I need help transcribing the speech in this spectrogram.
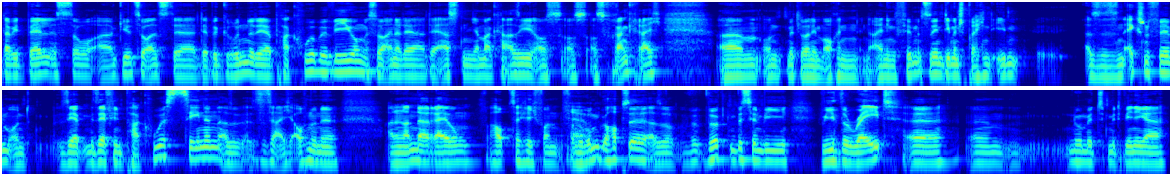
David Bell ist so, äh, gilt so als der, der Begründer der Parkour-Bewegung, ist so einer der, der ersten Yamakasi aus, aus, aus Frankreich ähm, und mittlerweile eben auch in, in einigen Filmen zu sehen. Dementsprechend eben, äh, also es ist ein Actionfilm und sehr, mit sehr vielen Parkour-Szenen. Also es ist ja eigentlich auch nur eine Aneinanderreihung hauptsächlich von, von Ja. Rumgehopse. Also wirkt ein bisschen wie, wie The Raid, äh, ähm, nur mit, mit weniger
